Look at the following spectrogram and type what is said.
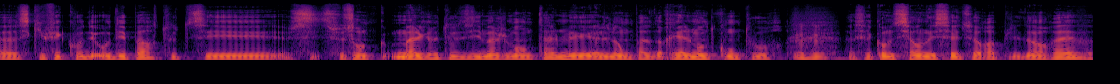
Euh, ce qui fait qu'au au départ, toutes ces, ce sont malgré tout des images mentales, mais elles n'ont pas de- réellement de contour. Mhm. C'est comme si on essaie de se rappeler d'un rêve.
